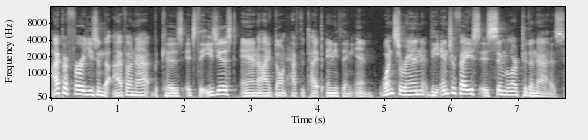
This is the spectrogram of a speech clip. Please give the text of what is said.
I prefer using the iPhone app because it's the easiest and I don't have to type anything in. Once you're in, the interface is similar to the NAS,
